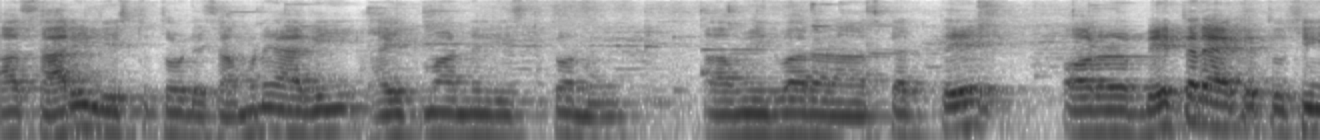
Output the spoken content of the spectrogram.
ਆ ਸਾਰੀ ਲਿਸਟ ਤੁਹਾਡੇ ਸਾਹਮਣੇ ਆ ਗਈ। ਹਾਈ ਕਮਾਂਡ ਨੇ ਲਿਸਟ ਤੁਹਾਨੂੰ ਉਮੀਦਵਾਰ ਅਨਾਉਂਸ ਕਰਤੇ। ਔਰ ਬਿਹਤਰ ਹੈ ਕਿ ਤੁਸੀਂ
